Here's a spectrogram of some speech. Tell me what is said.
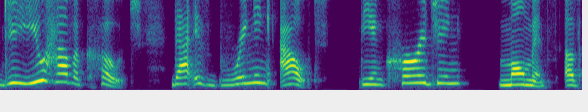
Do you have a coach that is bringing out the encouraging moments of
